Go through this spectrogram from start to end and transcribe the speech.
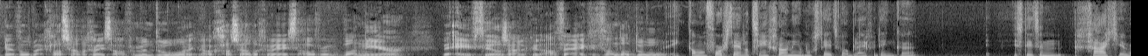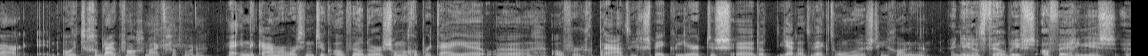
ben volgens mij glashelder geweest over mijn doel. En ik ben ook glashelder geweest over wanneer we eventueel zouden kunnen afwijken van dat doel. Ik kan me voorstellen dat ze in Groningen nog steeds wel blijven denken. Is dit een gaatje waar ooit gebruik van gemaakt gaat worden? Ja, in de Kamer wordt er natuurlijk ook wel door sommige partijen eh, over gepraat en gespeculeerd. Dus eh, dat, ja, dat wekt onrust in Groningen. Ik denk dat Velbriefs afweging is, eh,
